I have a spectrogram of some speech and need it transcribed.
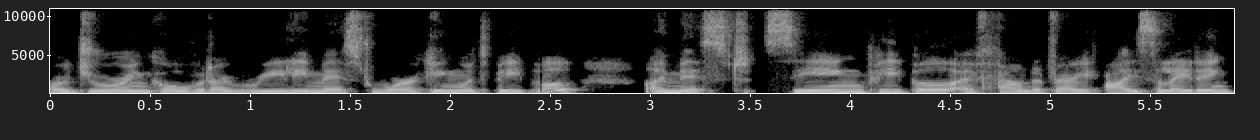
or during COVID, I really missed working with people. I mm. missed seeing people. I found it very isolating.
